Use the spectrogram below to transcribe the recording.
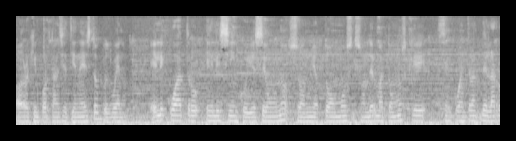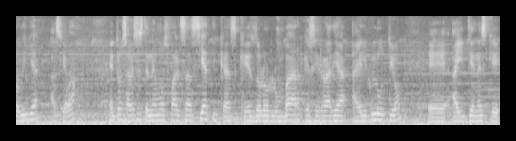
Ahora, ¿qué importancia tiene esto? Pues bueno, L4, L5 y S1 son miotomos y son dermatomos que se encuentran de la rodilla hacia abajo. Entonces a veces tenemos falsas ciáticas, que es dolor lumbar que se irradia a el glúteo Eh, ahí tienes que,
